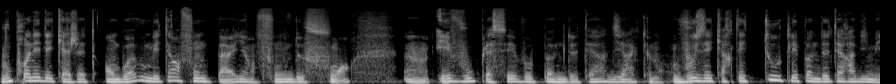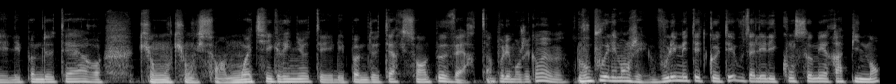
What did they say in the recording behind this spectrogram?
Vous prenez des cagettes en bois, vous mettez un fond de paille, un fond de foin, euh, et vous placez vos pommes de terre directement. Vous écartez toutes les pommes de terre abîmées, les pommes de terre qui, ont, qui, ont, qui sont à moitié grignotées, les pommes de terre qui sont un peu vertes. On peut les manger quand même. Vous pouvez les manger, vous les mettez de côté, vous allez les consommer rapidement,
